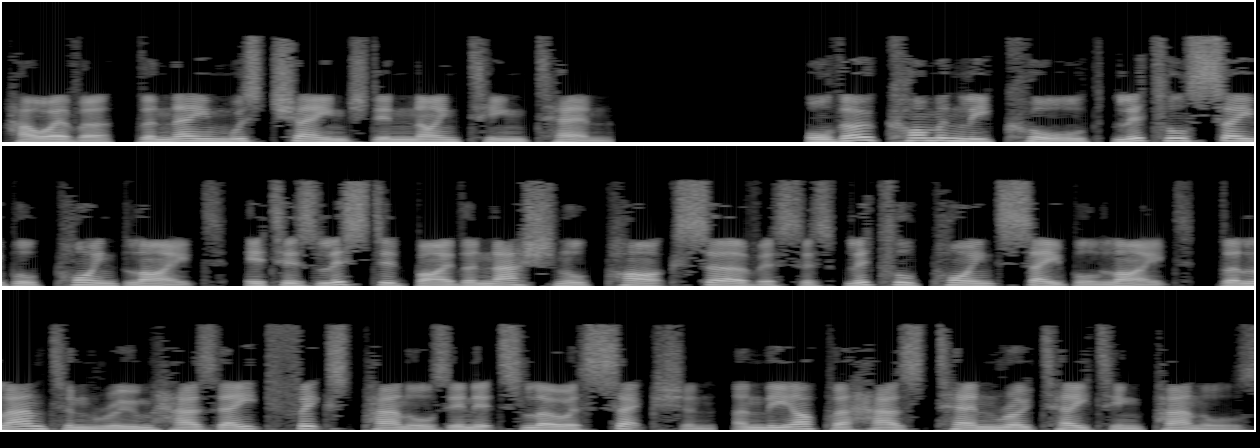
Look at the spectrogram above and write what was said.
however, the name was changed in 1910. Although commonly called Little Sable Point Light, it is listed by the National Park Service as Little Point Sable Light. The lantern room has eight fixed panels in its lower section, and the upper has ten rotating panels.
